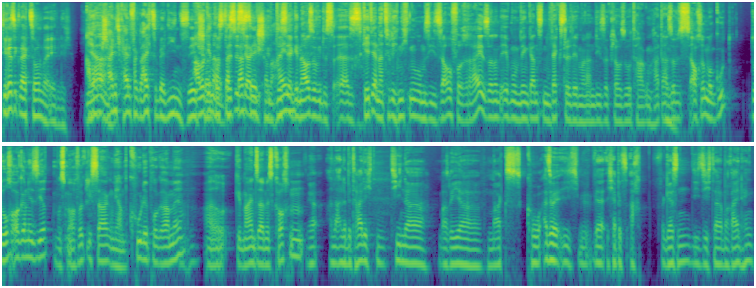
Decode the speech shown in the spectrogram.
Die Resignation war ähnlich. Aber Ja. wahrscheinlich kein Vergleich zu Berlin, das sehe ich Aber schon. genau, das, das, das, ist, ja, sehe ich schon das ist ja ein. genauso wie das, also es geht ja natürlich nicht nur um die Sauferei, sondern eben um den ganzen Wechsel, den man an dieser Klausurtagung hat. Mhm. Also es ist auch immer gut durchorganisiert, muss man auch wirklich sagen. Wir haben coole Programme, Mhm. also gemeinsames Kochen. Ja, an alle Beteiligten, Tina, Maria, Max, Co. Also ich, ich habe jetzt acht vergessen, die sich da mal reinhängen.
